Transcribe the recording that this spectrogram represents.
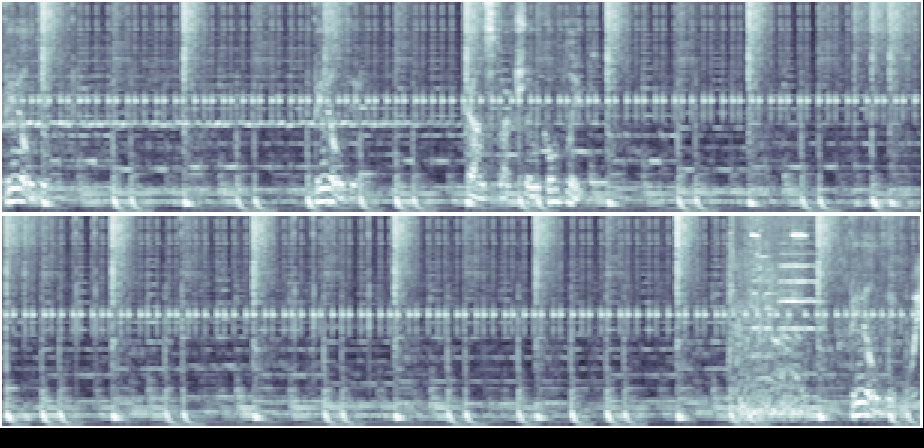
Building. Building. Construction complete. Building.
